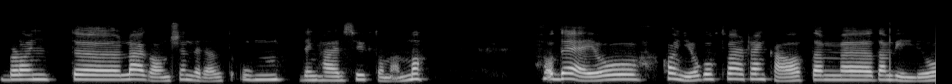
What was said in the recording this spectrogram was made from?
blant uh, legene generelt om denne sykdommen. Da. Og det jo, kan jo godt være, tenker jeg, at de, de, vil jo,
